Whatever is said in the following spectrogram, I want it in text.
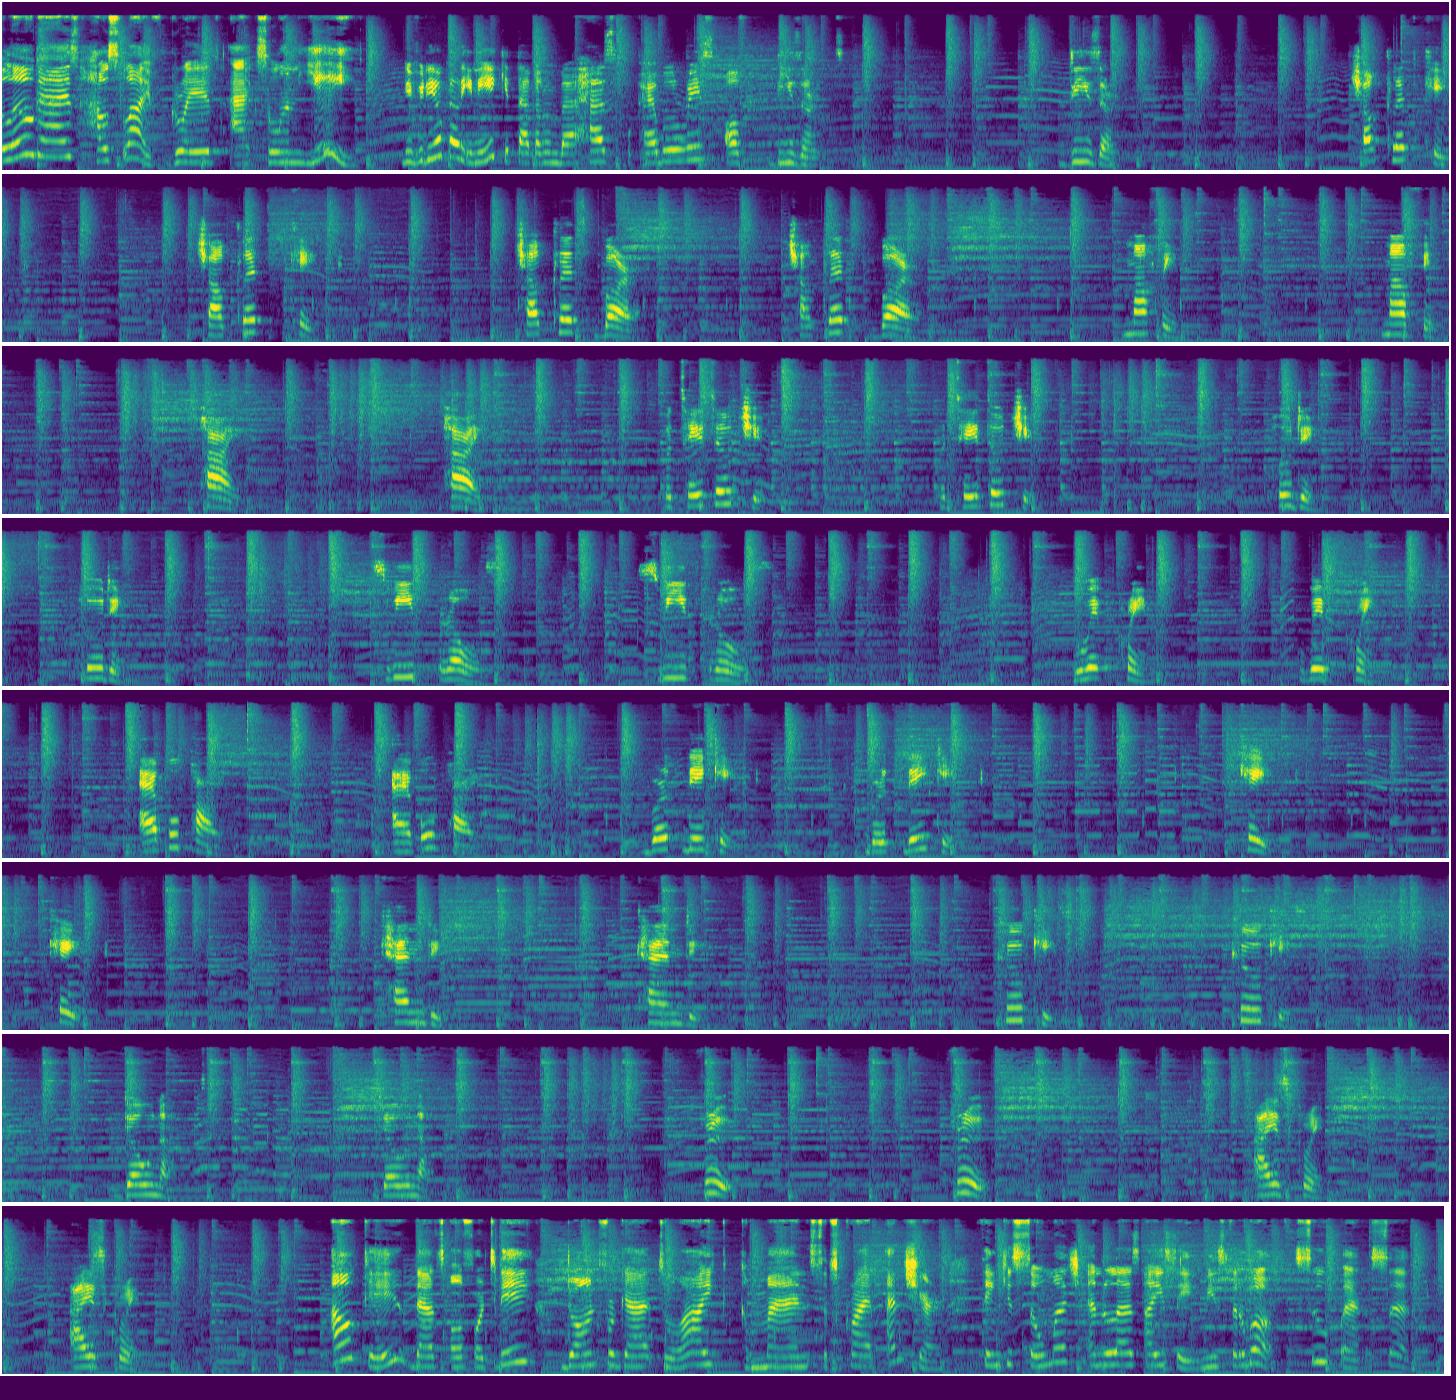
Hello guys, how's life? Great, excellent, yay! Di video kali ini kita akan membahas vocabularies of dessert. Dessert. Chocolate cake. Chocolate cake. Chocolate bar. Chocolate bar. Muffin. Muffin Pie. Pie. Potato chip. Potato chip. Pudding. Pudding. Sweet rolls. Sweet rolls. Whipped cream. Whipped cream. Apple pie Apple pie. Birthday cake. Birthday cake. Cake. Cake. Candy. Candy. Cookies. Cookies. Donut. Donut Fruit Fruit Ice cream Ice cream Okay, that's all for today. Don't forget to like, comment, subscribe, and share. Thank you so much and last I say Mr. Bob, super seru.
